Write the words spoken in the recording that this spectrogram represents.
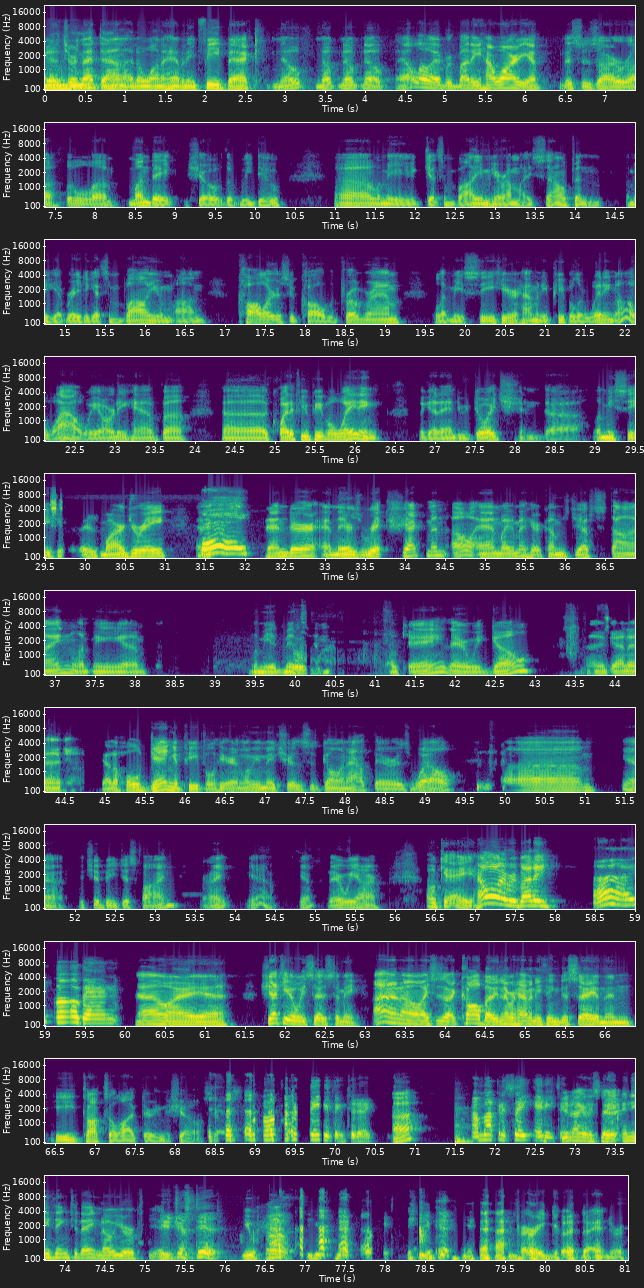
Got to turn that down. I don't want to have any feedback. Nope, nope, nope, nope. Hello, everybody. How are you? This is our uh, little um Monday show that we do. Uh, let me get some volume here on myself and let me get ready to get some volume on callers who call the program. Let me see here how many people are waiting. Oh, wow. We already have uh, uh, quite a few people waiting. We got Andrew Deutsch and uh, let me see here. There's Marjorie and Hey, Bender and there's Rick Scheckman. Oh, and wait a minute. Here comes Jeff Stein. Let me um, let me admit him. Okay, there we go. I got a got a whole gang of people here, and let me make sure this is going out there as well. Um, yeah, it should be just fine, right? Yeah, yeah. There we are. Okay, hello everybody. Hi. Oh, Ben. Now I, uh, Shecky always says to me, I don't know. I says, I call, but I never have anything to say. And then he talks a lot during the show. So. I'm not going to say anything today. huh? I'm not going to say anything. You're not going to say anything today? No, you're, You just did. you have, you, Right. you, yeah, very good, Andrew.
